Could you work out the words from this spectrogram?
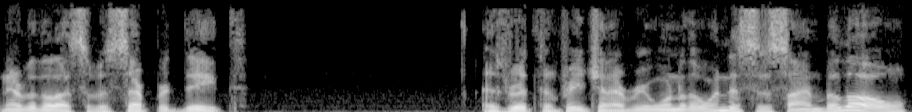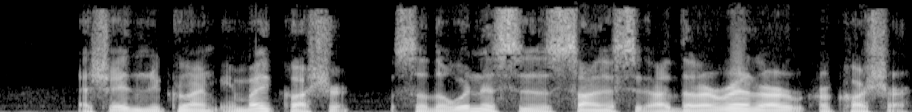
Nevertheless, if a separate date is written for each and every one of the witnesses signed below. So the witnesses signed, uh, that are read are, are kosher.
